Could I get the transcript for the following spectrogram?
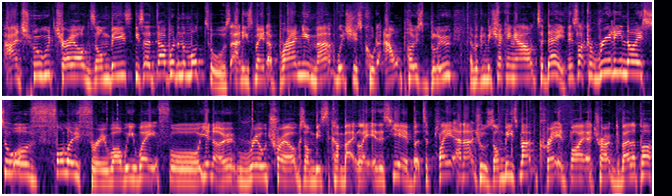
actual Treyarch zombies, he's dabbled in the mod tools and he's made a brand new map which is called Outpost Blue and we're going to be checking out today. It's like a really nice sort of follow through while we wait for, you know, real Treyarch zombies to come back later this year. But to play an actual zombies map created by a Treyarch developer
